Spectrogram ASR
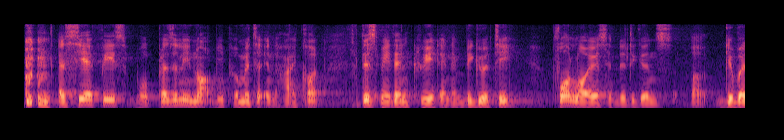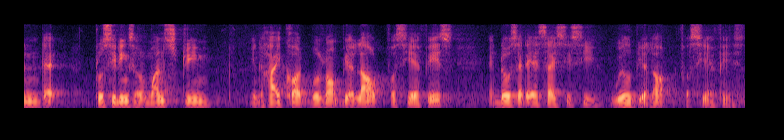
As CFAs will presently not be permitted in the High Court, this may then create an ambiguity for lawyers and litigants, uh, given that proceedings on one stream in the High Court will not be allowed for CFAs, and those at the SICC will be allowed for CFAs.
